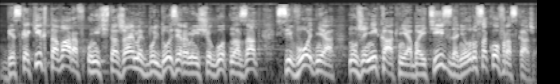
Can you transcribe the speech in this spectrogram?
Без каких товаров, уничтожаемых бульдозерами еще год назад, сегодня ну, уже никак не обойтись, Данил Русаков расскажет.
